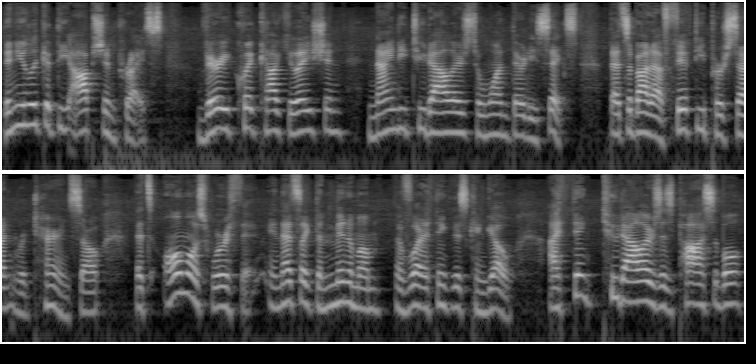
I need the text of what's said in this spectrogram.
Then you look at the option price. Very quick calculation, $92 to 136. That's about a 50% return. So that's almost worth it. And that's like the minimum of what I think this can go. I think $2 is possible,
